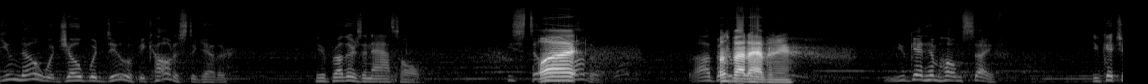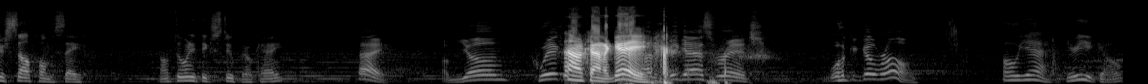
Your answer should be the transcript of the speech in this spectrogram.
You know what Job would do if he caught us together. Your brother's an asshole. He's still my What? brother. I What's about to happen here? You get him home safe. You get yourself home safe. Don't do anything stupid, okay? Hey, I'm young, quick, Sound kind of gay. got a big ass wrench. What could go wrong? Oh yeah, here you go.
